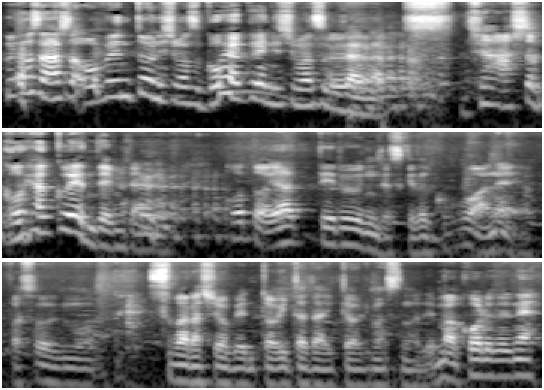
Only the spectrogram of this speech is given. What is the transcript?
藤尾さん明日お弁当にします。500円にしますみたいな。じゃあ明日500円でみたいなことをやってるんですけどここはねやっぱそういうのも素晴らしいお弁当をいただいておりますのでまあこれでね、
